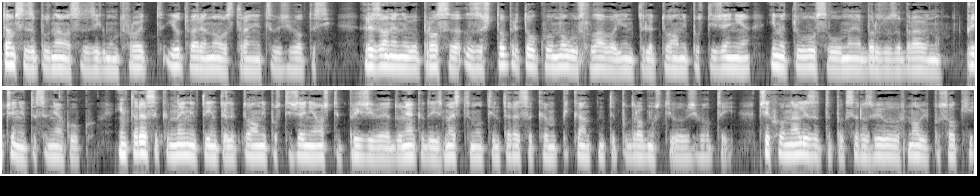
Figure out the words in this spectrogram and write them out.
Там се запознава с Зигмунд Фройд и отваря нова страница в живота си. Резонен е въпроса, защо при толкова много слава и интелектуални постижения името Лу Саломе е бързо забравено. Причините са няколко. Интереса към нейните интелектуални постижения още приживе до някъде изместен от интереса към пикантните подробности в живота й. Психоанализата пък се развива в нови посоки,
